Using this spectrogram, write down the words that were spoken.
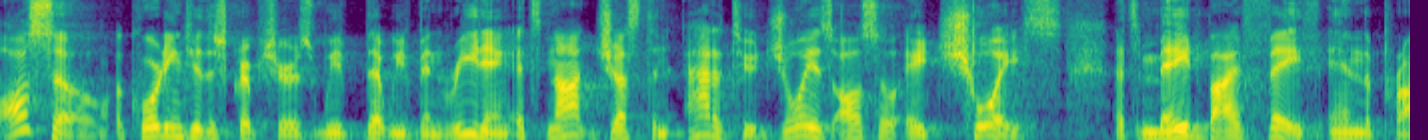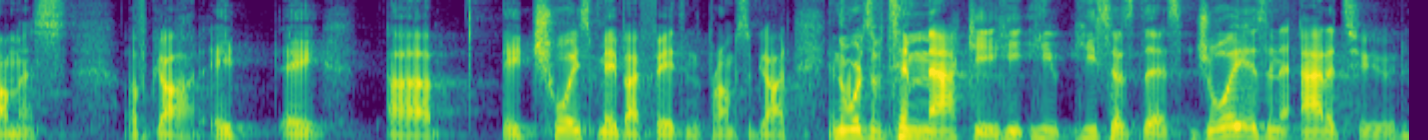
also, according to the scriptures we've, that we've been reading, it's not just an attitude. Joy is also a choice that's made by faith in the promise of God, a, a, uh, a choice made by faith in the promise of God. In the words of Tim Mackie, he, he, he says this Joy is an attitude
